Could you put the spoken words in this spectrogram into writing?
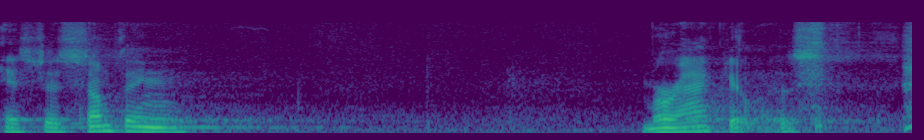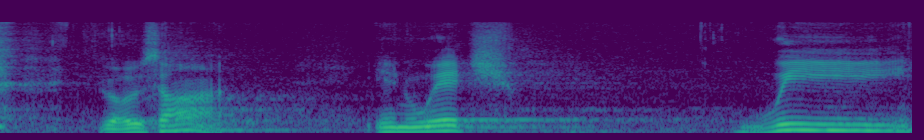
it's just something miraculous goes on in which we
